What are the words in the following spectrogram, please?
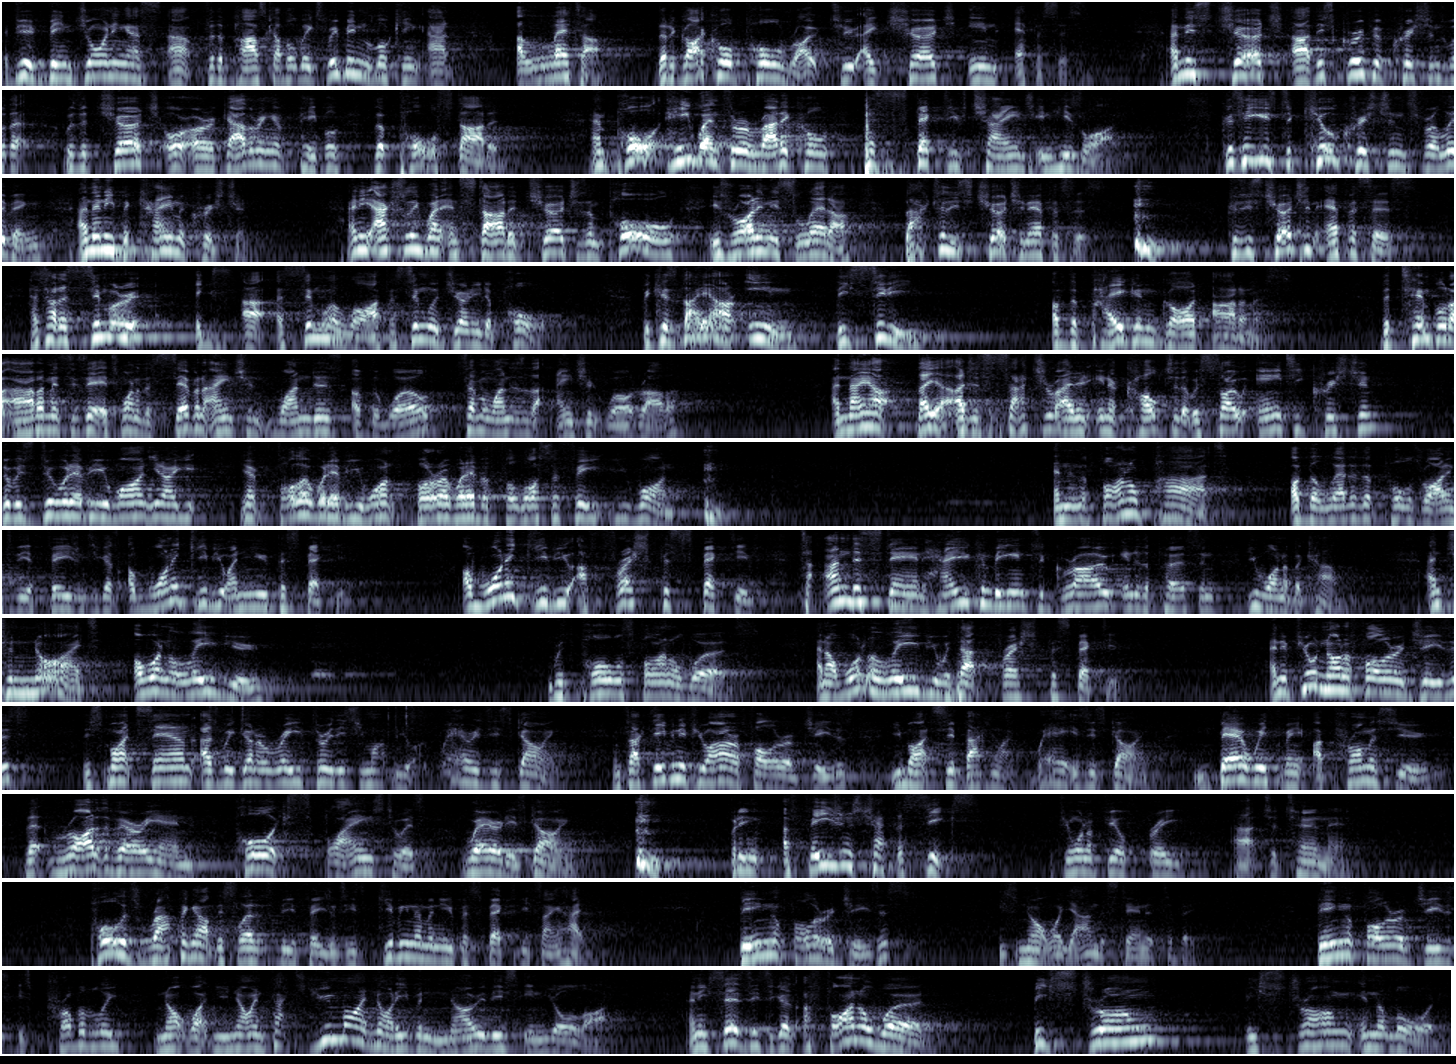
if you've been joining us uh, for the past couple of weeks, we've been looking at a letter that a guy called Paul wrote to a church in Ephesus. And this church, uh, this group of Christians was a, was a church or, or a gathering of people that Paul started. And Paul, he went through a radical perspective change in his life. Because he used to kill Christians for a living, and then he became a Christian. And he actually went and started churches. And Paul is writing this letter back to this church in Ephesus. Because this church in Ephesus has had a similar, uh, a similar life, a similar journey to Paul because they are in the city of the pagan god Artemis. The temple to Artemis is there. It's one of the seven ancient wonders of the world, seven wonders of the ancient world, rather. And they are, they are just saturated in a culture that was so anti Christian, that was do whatever you want, you know, you, you know, follow whatever you want, borrow whatever philosophy you want. and then the final part of the letter that Paul's writing to the Ephesians, he goes, I want to give you a new perspective. I want to give you a fresh perspective to understand how you can begin to grow into the person you want to become. And tonight, I want to leave you with Paul's final words. And I want to leave you with that fresh perspective. And if you're not a follower of Jesus, this might sound, as we're going to read through this, you might be like, where is this going? In fact, even if you are a follower of Jesus, you might sit back and like, where is this going? Bear with me, I promise you that right at the very end, Paul explains to us where it is going. but in Ephesians chapter 6, if you want to feel free uh, to turn there, Paul is wrapping up this letter to the Ephesians. He's giving them a new perspective. He's saying, hey, being a follower of Jesus is not what you understand it to be. Being a follower of Jesus is probably not what you know. In fact, you might not even know this in your life. And he says this he goes, A final word be strong, be strong in the Lord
